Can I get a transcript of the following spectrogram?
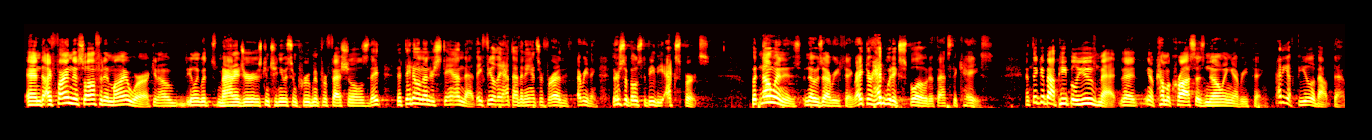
And I find this often in my work, you know, dealing with managers, continuous improvement professionals, they, that they don't understand that. They feel they have to have an answer for everything. They're supposed to be the experts. But no one is, knows everything, right? Their head would explode if that's the case. And think about people you've met that you know, come across as knowing everything. How do you feel about them?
